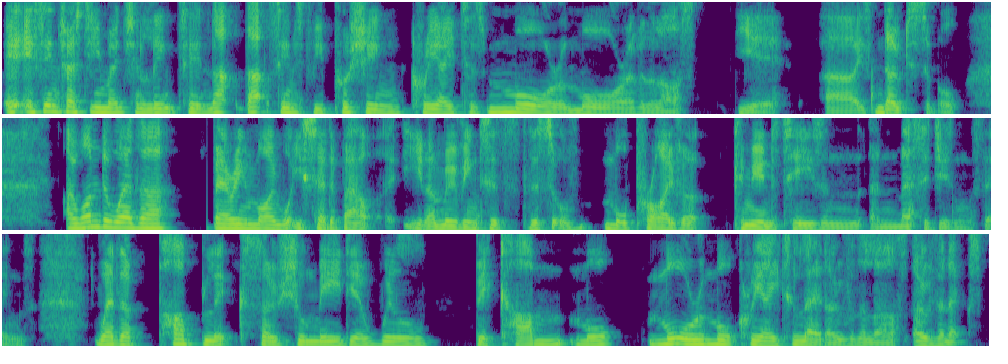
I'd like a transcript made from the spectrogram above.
it's interesting you mentioned LinkedIn. That that seems to be pushing creators more and more over the last year. Uh, it's noticeable. I wonder whether, bearing in mind what you said about you know moving to the sort of more private communities and and messaging and things, whether public social media will become more more and more creator led over the last over the next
